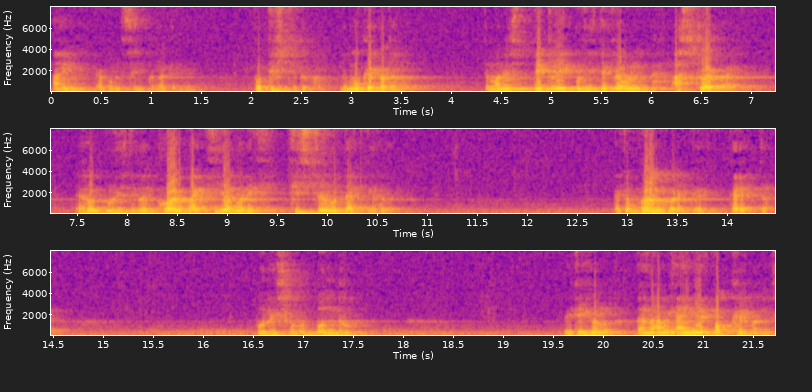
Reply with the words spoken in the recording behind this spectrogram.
আইন এবং শৃঙ্খলাটাকে প্রতিষ্ঠিতভাবে যে মুখের কথা না। মানুষ দেখলেই, পুলিশ দেখলে মানুষ আশ্রয় পায়। এখন পুলিশ দেখলে ভয় পায়, কি আমার খ্রিস্টের মধ্যে আটকে হলো? একটা ভয়ঙ্কর একটা ক্যারেক্টার পুলিশ হলো বন্ধু। এটাই হলো, কারণ আমি আইনের পক্ষের মানুষ,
